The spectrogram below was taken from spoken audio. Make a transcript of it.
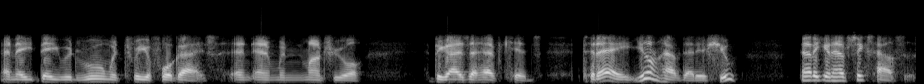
and they they would room with three or four guys and and in Montreal the guys that have kids. Today, you don't have that issue. Now they can have six houses.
